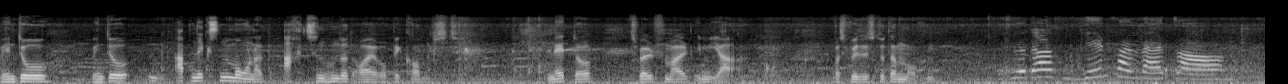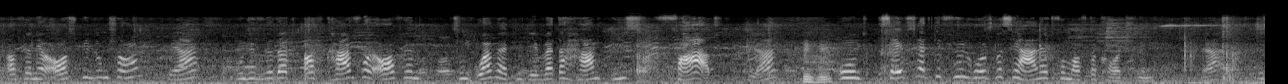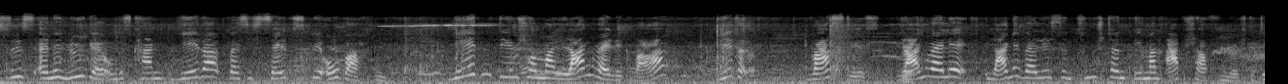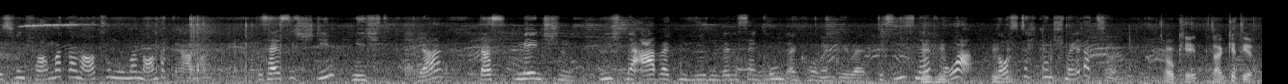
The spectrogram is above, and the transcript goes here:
Wenn du, wenn du ab nächsten Monat 1800 Euro bekommst, netto, zwölfmal im Jahr, was würdest du dann machen? Ich würde auf jeden Fall weiter auf eine Ausbildung schauen. Ja? Und ich würde auf keinen Fall aufhören zum Arbeiten gehen, weil daheim ist Fahrt. Ja? Und Selbstwertgefühl holt man sich auch nicht vom auf der Couch liegen. Ja? Das ist eine Lüge und das kann jeder bei sich selbst beobachten. Jeden, dem schon mal langweilig war, jeder weiß das. Ja. Langeweile, Langeweile ist ein Zustand, den man abschaffen möchte. Deswegen fangen wir dann an zum Umeinanderkramen. Das heißt, es stimmt nicht, ja, dass Menschen nicht mehr arbeiten würden, wenn es ein Grundeinkommen gäbe. Das ist nicht wahr. Lasst euch keinen Schmäh dazu. Okay, danke dir.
